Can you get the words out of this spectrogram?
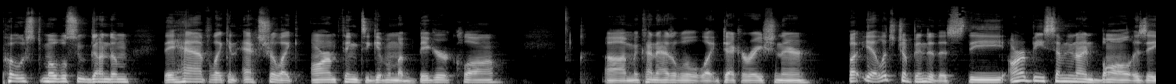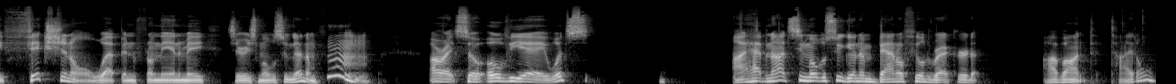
post Mobile Suit Gundam, they have like an extra like arm thing to give them a bigger claw. Um, it kind of has a little like decoration there. But yeah, let's jump into this. The RB 79 ball is a fictional weapon from the anime series Mobile Suit Gundam. Hmm. All right, so OVA, what's. I have not seen Mobile Suit Gundam Battlefield Record Avant title.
